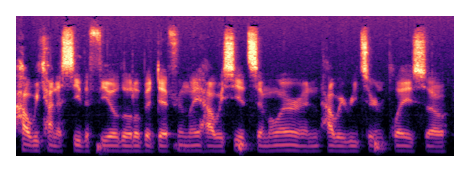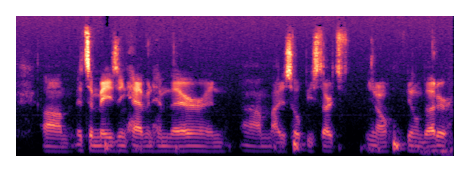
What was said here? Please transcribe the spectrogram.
how we kind of see the field a little bit differently, how we see it similar, and how we read certain plays. So um, it's amazing having him there, and um, I just hope he starts, you know, feeling better.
